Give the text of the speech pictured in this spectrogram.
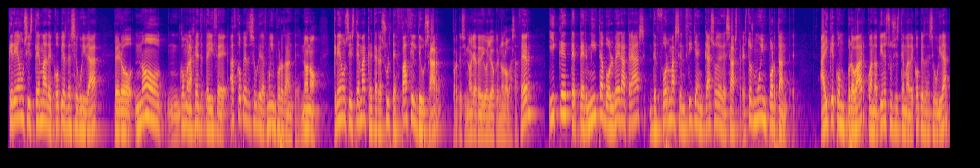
Crea un sistema de copias de seguridad pero no como la gente te dice, haz copias de seguridad, es muy importante. No, no. Crea un sistema que te resulte fácil de usar, porque si no ya te digo yo que no lo vas a hacer, y que te permita volver atrás de forma sencilla en caso de desastre. Esto es muy importante. Hay que comprobar cuando tienes un sistema de copias de seguridad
